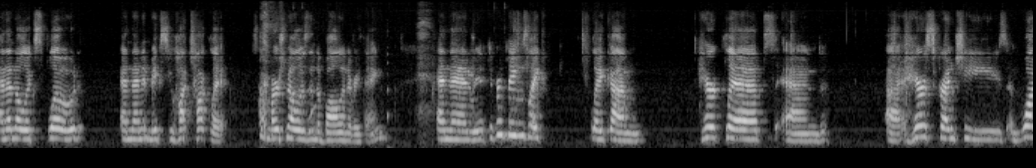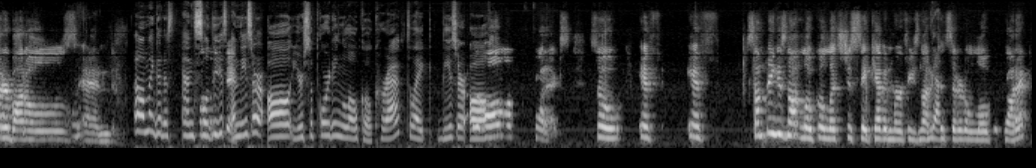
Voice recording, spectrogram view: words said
and then they'll explode, and then it makes you hot chocolate. It's got marshmallows in the ball and everything. And then we have different things like like um, hair clips and uh, hair scrunchies and water bottles and Oh my goodness. And so these things. and these are all you're supporting local, correct? Like these are all all products. So if if something is not local, let's just say Kevin Murphy's not Yeah. considered a local product.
